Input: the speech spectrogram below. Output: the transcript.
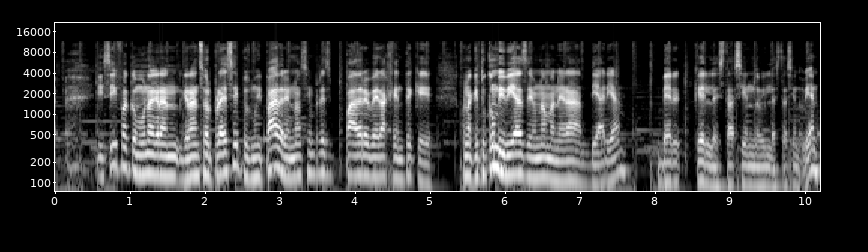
y sí, fue como una gran, gran sorpresa y pues muy padre, ¿no? Siempre es padre ver a gente que, con la que tú convivías de una manera diaria ver que le está haciendo y le está haciendo bien.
